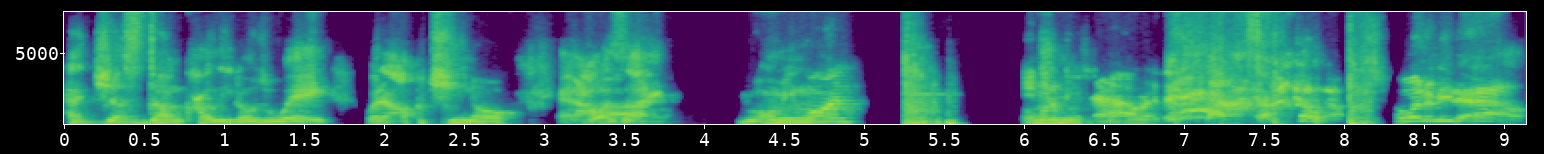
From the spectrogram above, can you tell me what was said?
had just done Carlito's Way with Al Pacino, and I wow. was like, "You owe me one." I want to meet Al right now. I want to meet Al.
